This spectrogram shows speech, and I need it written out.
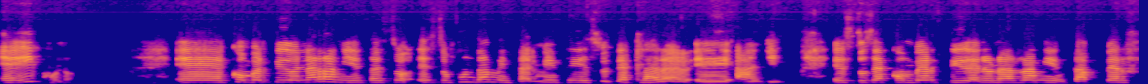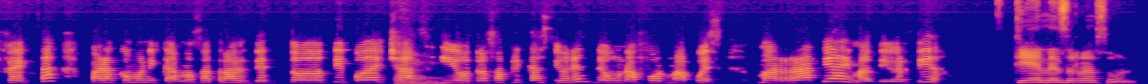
e icono. Eh, convertido en la herramienta, esto, esto fundamentalmente, y esto es de aclarar, eh, Angie, esto se ha convertido en una herramienta perfecta para comunicarnos a través de todo tipo de chats y otras aplicaciones de una forma pues más rápida y más divertida. Tienes razón.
